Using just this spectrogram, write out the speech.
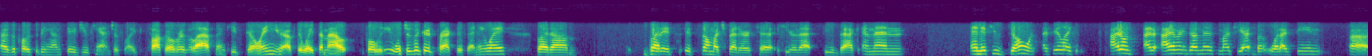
as opposed to being on stage you can't just like talk over the laughs and keep going. You have to wait them out fully, which is a good practice anyway. But um but it's it's so much better to hear that feedback. And then and if you don't, I feel like I don't I, I haven't done this much yet, but what I've seen uh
